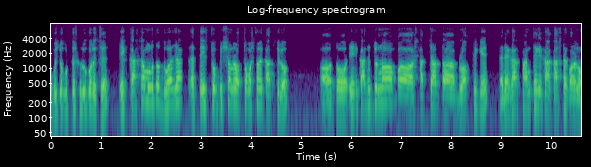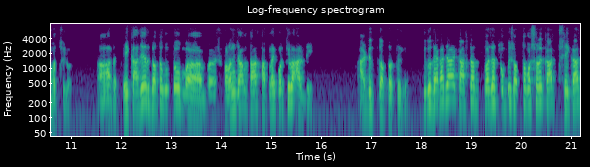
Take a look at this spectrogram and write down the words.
অভিযোগ উঠতে শুরু করেছে এই কাজটা মূলত দু হাজার তেইশ চব্বিশ সালের অর্থ কাজ ছিল। তো এই কাজের জন্য সাতচাঁদ ব্লক থেকে রেগার ফান্ড থেকে কাজটা করানো হচ্ছিল। আর এই কাজের যতগুলো সরঞ্জাম তা সাপ্লাই করছিল আরডি আরডি দপ্তর থেকে। কিন্তু দেখা যায়, কাজটা দু হাজার চব্বিশ অর্থ বছরের কাজ, সেই কাজ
